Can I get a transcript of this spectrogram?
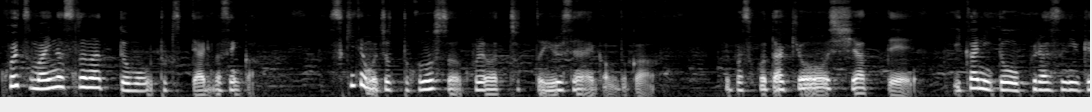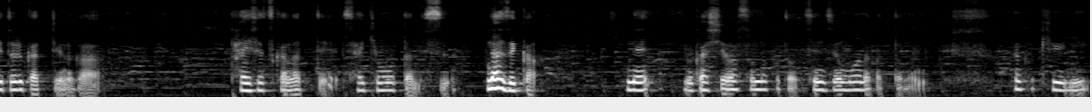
こいつマイナスだなって思う時ってありませんか？好きでもちょっとこの人これはちょっと許せないかもとかやっぱそこ妥協し合っていかにどうプラスに受け取るかっていうのが大切かなって最近思ったんです。なぜか。ね。昔はそんなこと全然思わなかったのになんか急に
